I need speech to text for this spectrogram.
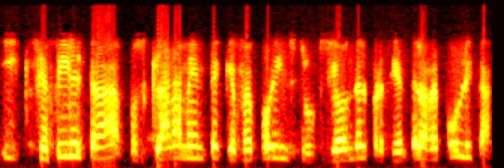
y se filtra, pues claramente que fue por instrucción del presidente de la República.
